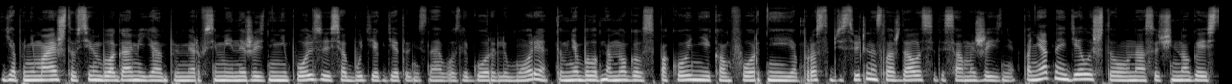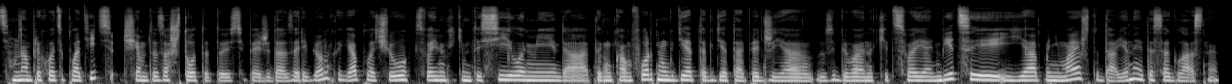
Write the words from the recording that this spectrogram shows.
я понимаю, что всеми благами я, например, в семейной жизни не пользуюсь, а будь я где-то, не знаю, возле гор или моря, то мне было бы намного спокойнее и комфортнее. Я просто действительно наслаждалась этой самой жизнью. Понятное дело, что у нас очень много есть... Нам приходится платить чем-то за что-то. То есть, опять же, да, за ребенка я плачу своими какими-то силами, да, там, комфортным где-то, где-то, опять же, я забиваю на какие-то свои амбиции, и я понимаю, что да, я на это согласна.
